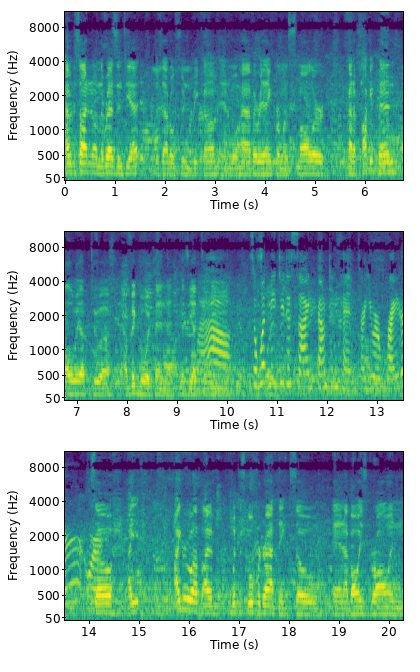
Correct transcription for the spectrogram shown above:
haven't decided on the resins yet, but that'll soon become. And we'll have everything from a smaller kind of pocket pen all the way up to a, a big boy pen that has yet Wow. to be. So what made you decide fountain pens? Are you a writer or? So I I grew up. I went to school for drafting. So and I've always drawn,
